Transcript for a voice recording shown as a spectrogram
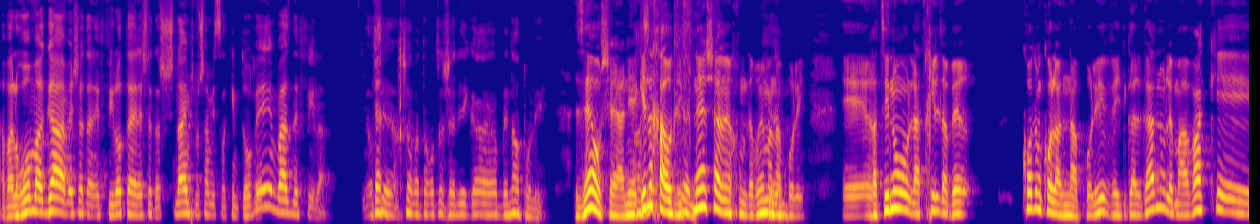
אבל רומא גם יש לה את הנפילות האלה יש לה את השניים שלושה משחקים טובים ואז נפילה יוסי, כן. עכשיו אתה רוצה שאני אגע בנפולי. זהו שאני אגיד לך עוד כן. לפני שאנחנו מדברים על כן. נפולי אה, רצינו להתחיל לדבר קודם כל על נפולי והתגלגלנו למאבק אה,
